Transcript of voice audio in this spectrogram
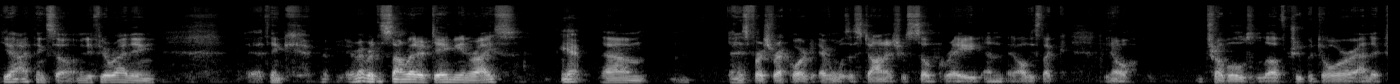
Yeah, I think so. I mean, if you're writing, I think remember the songwriter Damien Rice. Yeah. Um, and his first record, everyone was astonished, was so great, and all these like, you know, troubled love troubadour, and it,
